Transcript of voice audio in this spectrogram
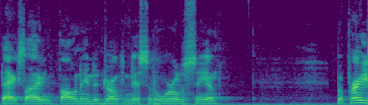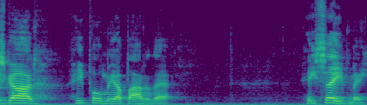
backsliding, falling into drunkenness and a world of sin. But praise God, He pulled me up out of that. He saved me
